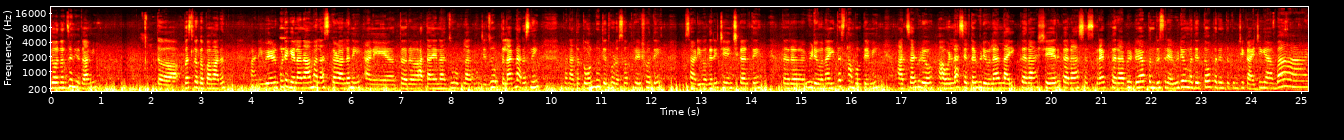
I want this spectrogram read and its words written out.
दोनच जणी येतो आम्ही. तर बसलो गप्पा मारत. आणि वेळ कुठे गेला ना आम्हालाच कळालं नाही. आणि तर आता आहे ना झोप लाग म्हणजे झोप तर लागणारच नाही. पण आता तोंड होते थोडंसं फ्रेश होते. साडी वगैरे चेंज करते. तर व्हिडिओला इथंच थांबवते मी. आजचा व्हिडिओ आवडला असेल तर व्हिडिओला लाईक करा शेअर करा सबस्क्राईब करा. भेटूया आपण दुसऱ्या व्हिडिओमध्ये. तोपर्यंत तुमची काळजी घ्या. बाय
